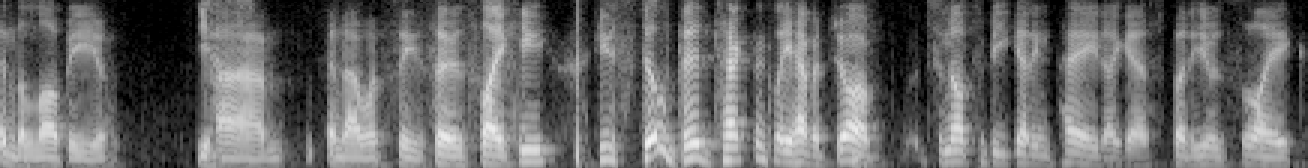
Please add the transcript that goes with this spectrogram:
in the lobby yes, um and I would see so it's like he he still did technically have a job to not to be getting paid I guess but he was like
